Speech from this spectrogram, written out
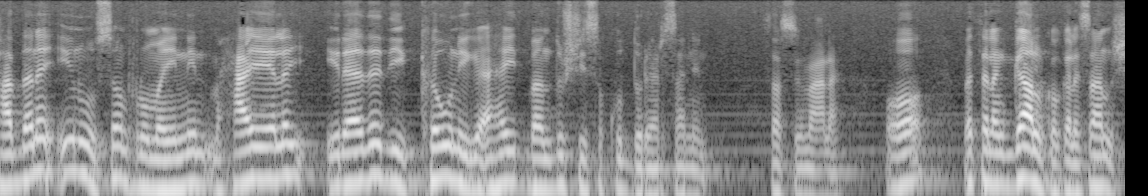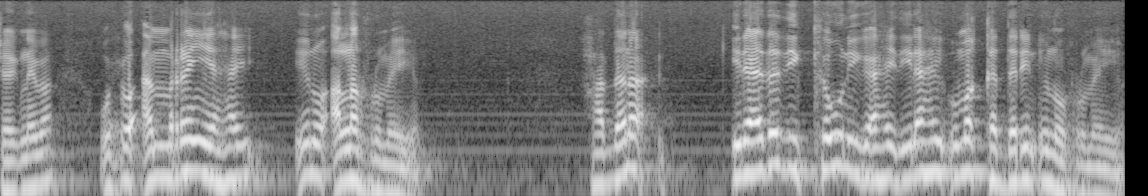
haddana inuusan rumaynin maxaa yeelay iraadadii kowniga ahayd baan dushiisa ku dureersanin. Saas way macnaha oo maalan gaalkao kale saan sheegnayba wuxuu amran yahay inuu alla rumeeyo. Haddana iraadadii kowniga ahayd ilaahay uma qadarin inuu rumeeyo.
